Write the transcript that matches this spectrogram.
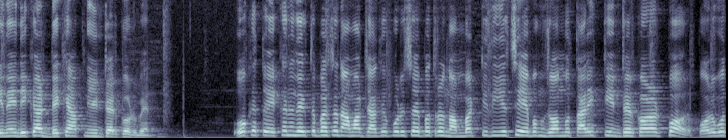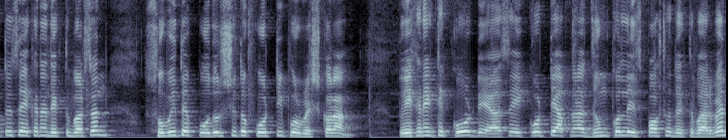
এনআইডি কার্ড দেখে আপনি এন্টার করবেন। ওকে তো এখানে দেখতে পাচ্ছেন, আমার জাতীয় পরিচয়পত্র নাম্বারটি দিয়েছে এবং জন্ম তারিখটি এন্টার করার পর, পরবর্তীতে এখানে দেখতে পাচ্ছেন, ছবিতে প্রদর্শিত কোডটি প্রবেশ করান। তো এখানে একটি কোড দেওয়া আছে, এই কোডটি আপনারা জুম করলে স্পষ্ট দেখতে পারবেন।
